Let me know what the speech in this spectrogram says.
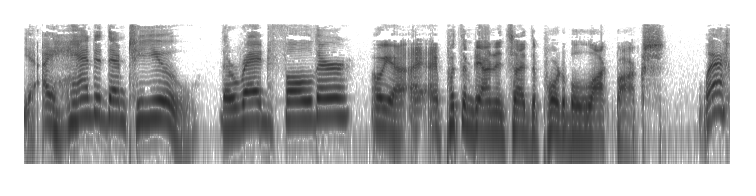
Yeah, I handed them to you. The red folder. Oh, yeah, I, I put them down inside the portable lockbox. What?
